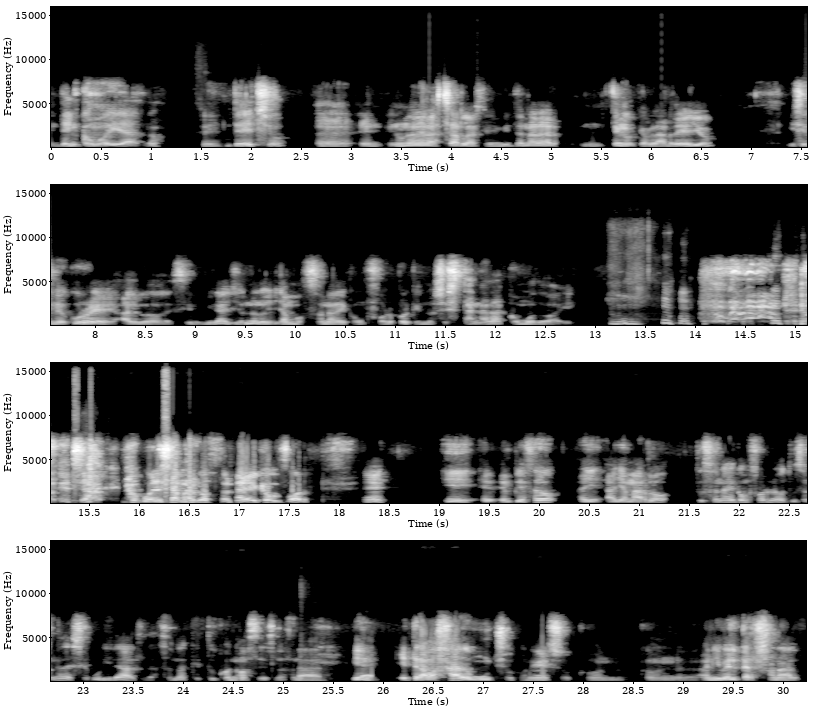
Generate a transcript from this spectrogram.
incomodidad, ¿no? De hecho, eh, en, en, una de las charlas que me invitan a dar, tengo que hablar de ello y se me ocurre algo, decir, mira, yo no lo llamo zona de confort porque no se está nada cómodo ahí. o sea, no puedes llamarlo zona de confort. ¿eh? Y eh, empiezo a llamarlo tu zona de confort, no, tu zona de seguridad, la zona que tú conoces. La zona... Bien, he trabajado mucho con eso, con, a nivel personal,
